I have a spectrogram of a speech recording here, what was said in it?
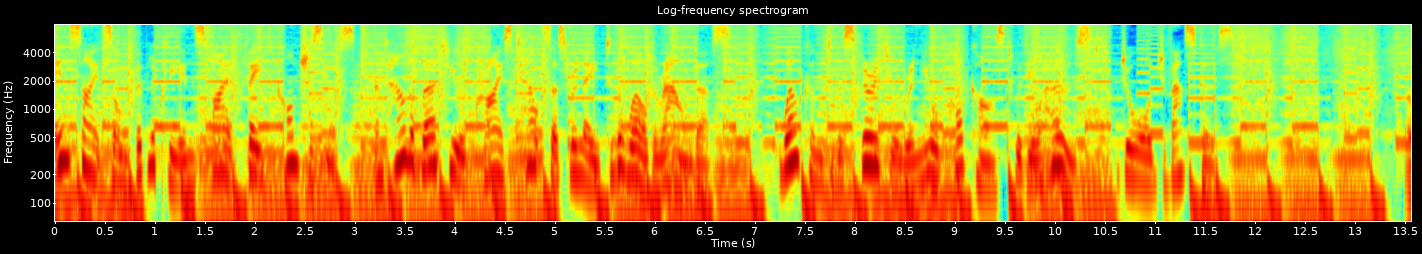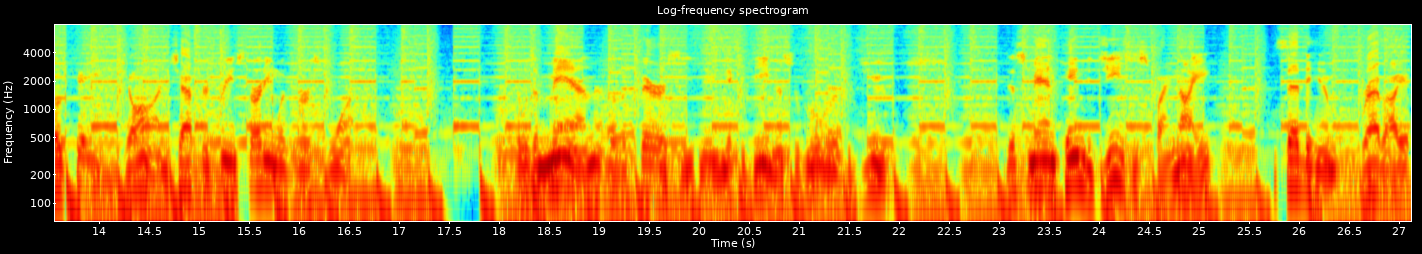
Insights on biblically inspired faith consciousness and how the virtue of Christ helps us relate to the world around us. Welcome to the Spiritual Renewal Podcast with your host, George Vasquez. Okay, John chapter 3, starting with verse 1. There was a man of the Pharisees named Nicodemus, a ruler of the Jews. This man came to Jesus by night and said to him, Rabbi,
